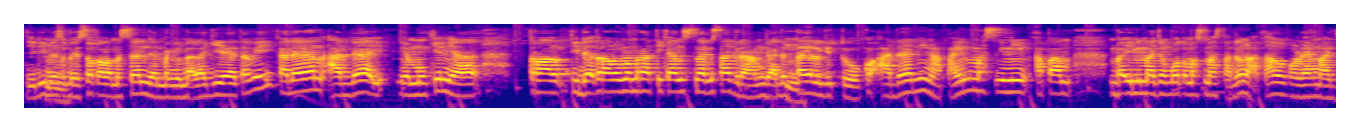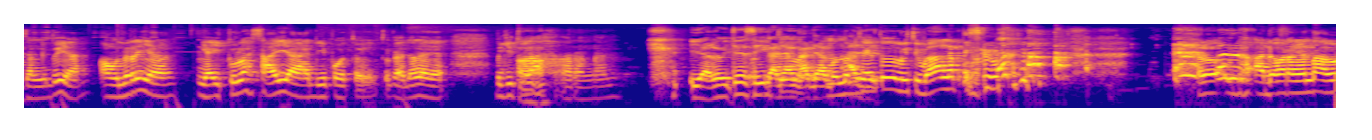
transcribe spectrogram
jadi besok besok kalau mesen jangan panggil mbak lagi ya. Tapi kadang ada yang mungkin ya terlalu tidak terlalu memerhatikan snap Instagram nggak detail gitu. Kok ada nih ngapain mas ini apa mbak ini majang foto mas mas? Padahal nggak tahu kalau yang majang itu ya ownernya. Ya itulah saya di foto itu. Kadang ya begitulah orang kan Iya lucu sih kadang-kadang. menurut saya itu lucu banget itu kalau udah ada orang yang tahu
